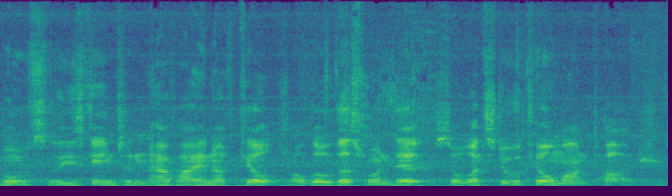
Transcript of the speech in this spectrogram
most of these games didn't have high enough kills, although this one did, so let's do a kill montage.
